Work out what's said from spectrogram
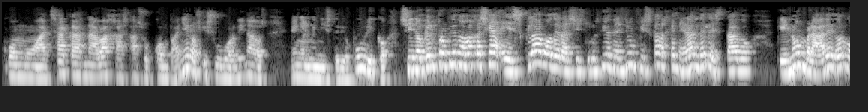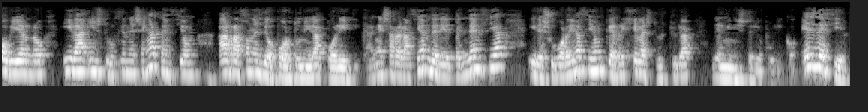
como achaca Navajas a sus compañeros y subordinados en el Ministerio Público, sino que el propio Navajas sea esclavo de las instrucciones de un fiscal general del Estado que nombra a dedo el gobierno y da instrucciones en atención a razones de oportunidad política, en esa relación de dependencia y de subordinación que rige la estructura del Ministerio Público. Es decir,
